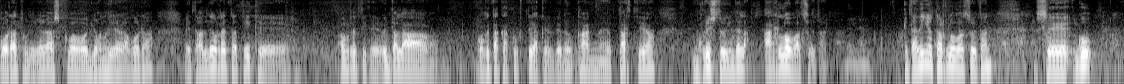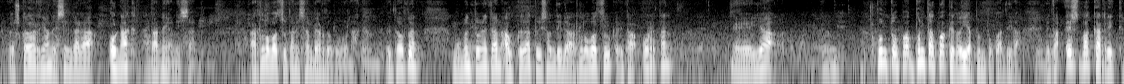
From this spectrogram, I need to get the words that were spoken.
goratu direla, asko joan direla gora, eta alde horretatik, e, aurretik, e, oindala hogetakak urteak geneukan e, tartea, murriztu egin dela arlo batzuetan. Eta dinot arlo batzuetan, ze gu Euskal Herrian ezin gara onak danean izan. Arlo batzutan izan behar dugu onak. Eta horten, momentu honetan aukeratu izan dira arlo batzuk, eta horretan, e, ja, puntokoa, puntakoak edo ia puntukoak dira. Eta ez bakarrik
